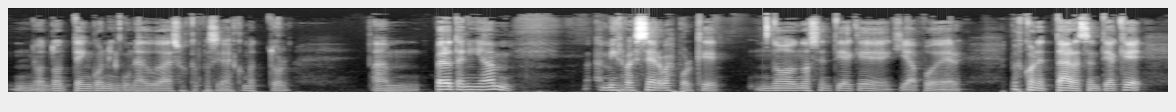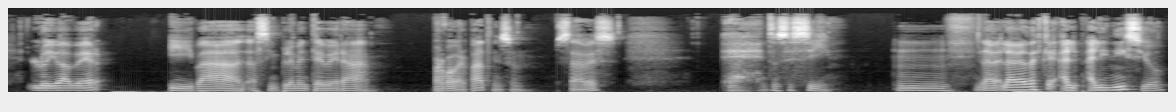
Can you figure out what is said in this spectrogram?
no, tengo ninguna duda de sus capacidades como actor. pero tenía mis reservas porque no, no sentía que, iba a poder pues conectar. Sentía que lo iba a ver y iba a, simplemente ver a Robert Pattinson, ¿sabes? Eh, entonces sí. Mm, la, verdad es que al, al inicio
